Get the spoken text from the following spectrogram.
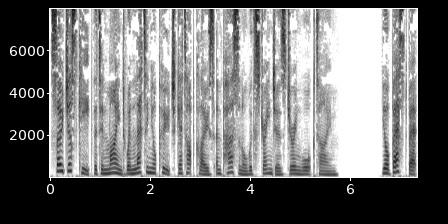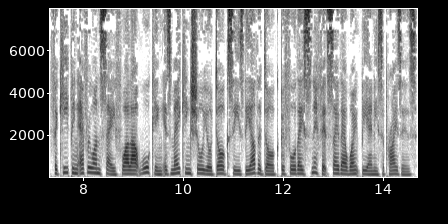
So just keep that in mind when letting your pooch get up close and personal with strangers during walk time. Your best bet for keeping everyone safe while out walking is making sure your dog sees the other dog before they sniff it so there won't be any surprises.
